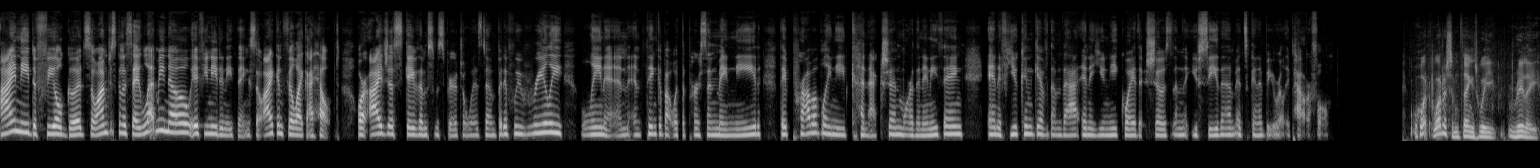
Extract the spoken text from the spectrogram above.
I need to feel good. So I'm just going to say, let me know if you need anything so I can feel like I helped, or I just gave them some spiritual wisdom. But if we really lean in and think about what the person may need, they probably need connection more than anything. And if you can give them that in a unique way that shows them that you see them, it's going to be really powerful. What what are some things we really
